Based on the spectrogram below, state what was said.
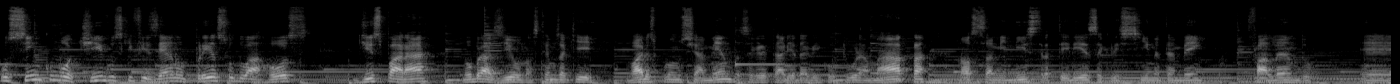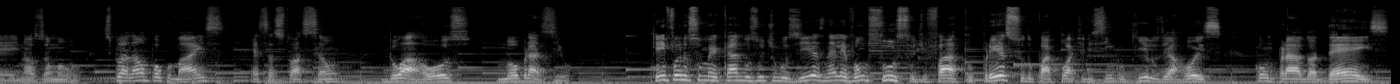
os cinco motivos que fizeram o preço do arroz disparar no Brasil. Nós temos aqui vários pronunciamentos da Secretaria da Agricultura, MAPA, nossa ministra Tereza Cristina também falando, é, e nós vamos explanar um pouco mais essa situação do arroz no Brasil. Quem foi no supermercado nos últimos dias né, levou um susto, de fato. O preço do pacote de 5 quilos de arroz comprado a 10,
